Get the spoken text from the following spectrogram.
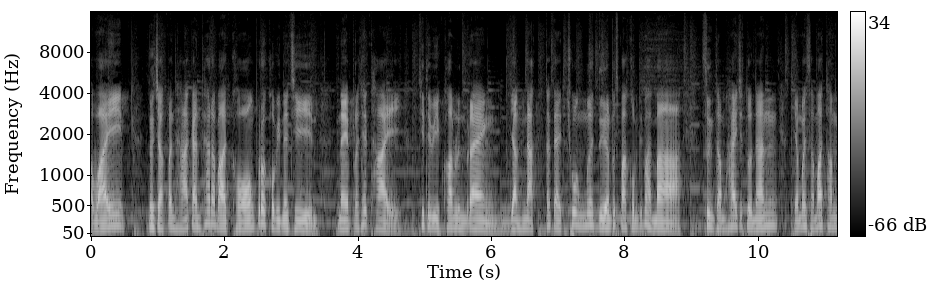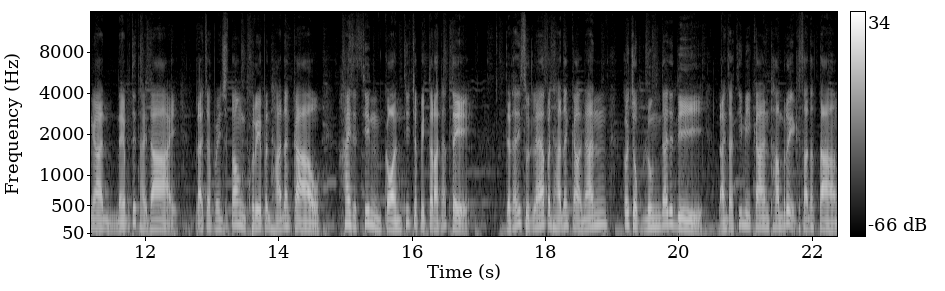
เอาไว้ เนื่องจากปัญหาการแพร่ระบาดของโรคโควิด -19 ในประเทศไทย ที่ทวีความรุนแรงอย่างหนักตั้งแต่ช่วงเมื่อเดือนพฤษภาคมที่ผ่านมา ซึ่งทำให้เจ้าตัวนั้นยังไม่สามารถทำงานในประเทศไทยได้ และจำเป็นจะต้องเคลียร์ปัญหาดังกล่าว ให้เสร็จสิ้นก่อนที่จะปิดตลาดนักเตะแต่ท้ายที่สุดแล้วปัญหาดังกล่าวนั้นก็จบลงได้ด้วยดี หลังจากที่มีการทำเรื่องเอกสารต่าง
